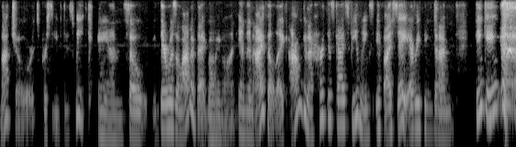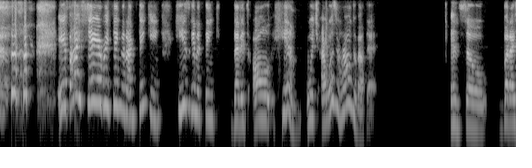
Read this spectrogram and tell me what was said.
macho or it's perceived as weak. And so there was a lot of that going on. And then I felt like I'm going to hurt this guy's feelings if I say everything that I'm thinking. if I say everything that I'm thinking, he's going to think that it's all him, which I wasn't wrong about that. And so, but I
